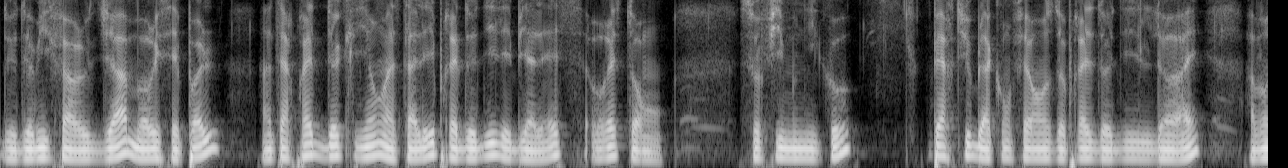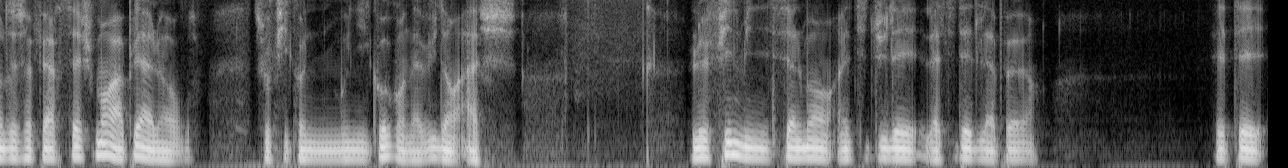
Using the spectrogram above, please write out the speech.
de Dominique Farrugia, Maurice et Paul, interprète deux clients installés près d'Odile et Bialès au restaurant. Sophie Mounico perturbe la conférence de presse d'Odile Doré avant de se faire sèchement rappeler à l'ordre. Sophie Mounico qu'on a vu dans H. Le film initialement intitulé La Cité de la Peur était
